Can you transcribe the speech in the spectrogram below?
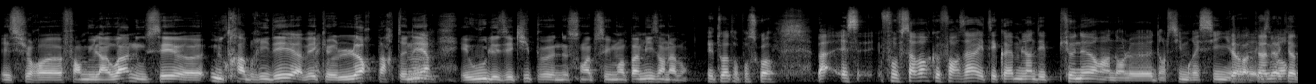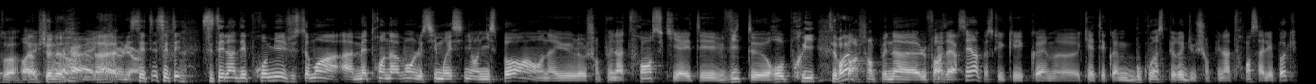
et sur euh, Formula One où c'est euh, ultra bridé avec euh, leurs partenaires et où les équipes euh, ne sont absolument pas mises en avant. Et toi, t'en penses quoi? Bah, il faut savoir que Forza était quand même l'un des pionniers hein, dans, le, dans le sim racing. T'es- euh, américain, toi. Ouais. C'était- C'était c'était l'un des premiers justement à, à mettre en avant le sim racing en e-sport. hein. On a eu le championnat de France qui a été vite euh, repris par le championnat, le Forza RC1 parce que qui, est quand même, euh, qui a été quand même beaucoup inspiré du championnat de France à l'époque.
